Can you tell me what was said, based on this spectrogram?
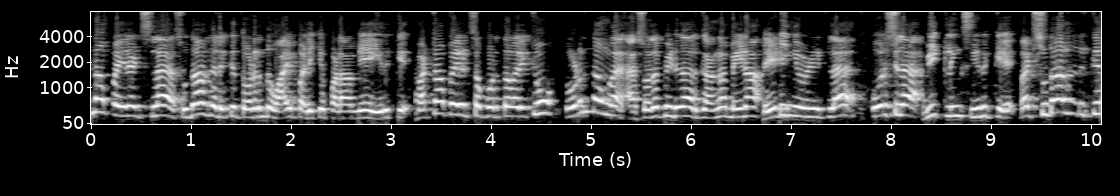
பட்னா பைரட்ஸ்ல சுதாகருக்கு தொடர்ந்து வாய்ப்பு அளிக்கப்படாமே இருக்கு. பட்னா பைரட்ஸை பொறுத்த வரைக்கும் தொடர்ந்து அவங்க சொதப்பிட்டு தான் இருக்காங்க. மெயினா ரேடிங் யூனிட்ல ஒரு சில வீக் லிங்க்ஸ் இருக்கு. பட் சுதாகருக்கு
